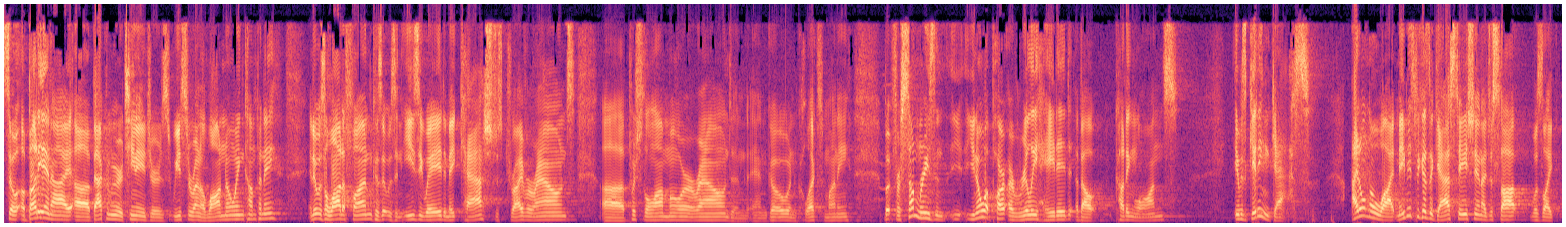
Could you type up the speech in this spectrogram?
So, a buddy and I, uh, back when we were teenagers, we used to run a lawn mowing company. And it was a lot of fun because it was an easy way to make cash. Just drive around, uh, push the lawnmower around, and, and go and collect money. But for some reason, you know what part I really hated about cutting lawns? It was getting gas. I don't know why. Maybe it's because the gas station I just thought was like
